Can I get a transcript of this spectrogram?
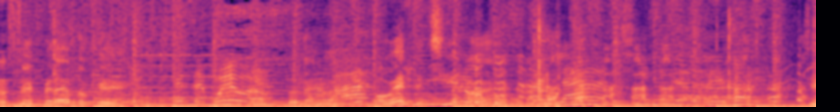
Chino, estoy esperando que. ¡Que se mueva! ¿Dónde va? Movete, chino, ¿eh? Bailar, chino. Sí.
